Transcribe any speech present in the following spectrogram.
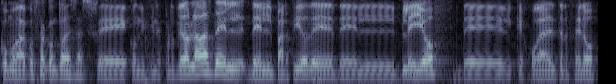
como Da Costa con todas esas eh, condiciones. Por cierto, hablabas del, partido del playoff, del que juega el tercero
